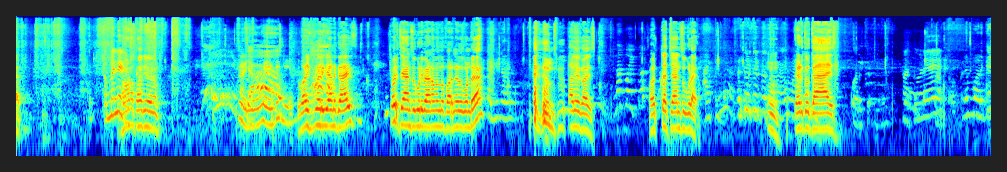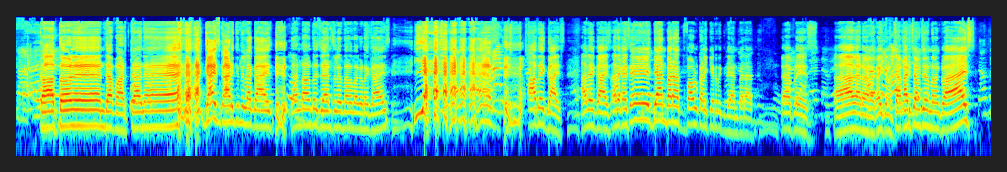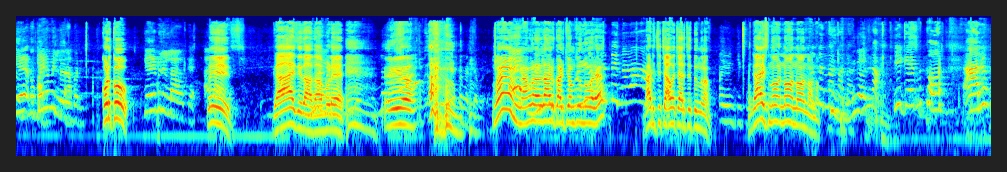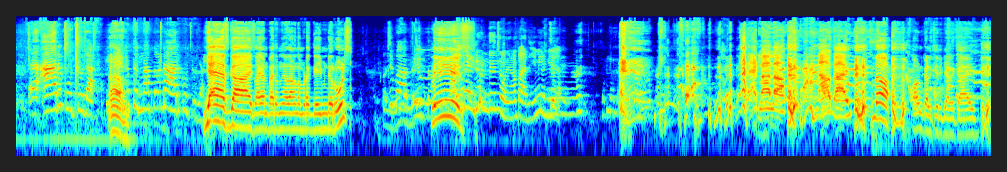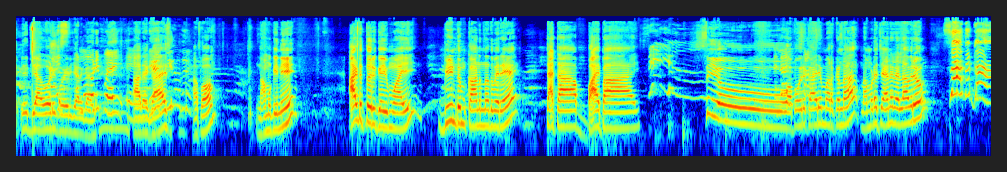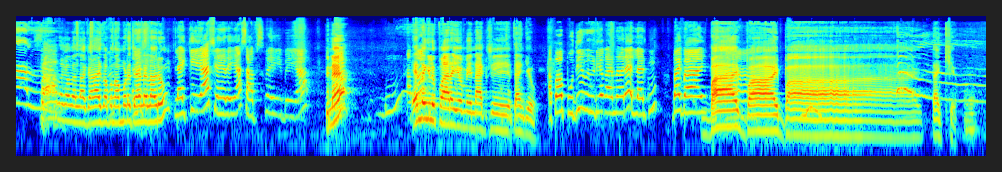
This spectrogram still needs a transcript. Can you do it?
വൈഫ് വരികയാണ് ഗായ്സ് ഒരു ചാൻസ് കൂടി വേണമെന്ന് പറഞ്ഞത് കൊണ്ട് അതെ ഗായ്സ് ഒറ്റ ചാൻസ് കൂടെ. എടുക്കൂ ഗായ്സ് കാത്തോണ് എന്റെ പഠിച്ചാന്? ഗായ്സ് കാണിക്കുന്നില്ല ഗായ്സ് രണ്ടാമത്തെ ചാൻസിൽ എന്താണ് നോക്കട്ടെ ഗായ്സ് അതെ ഗായ്സ് അതെ ഗായ്സ് അതെ ഗായ്സ് ഏയ് ധ്യാൻ ബരാത് ഫൗൾ കളിക്കരുത് ധ്യാൻ ബരാത് പ്ലീസ് ആ വേണ്ട വേണ്ട. കഴിക്കണം. നിന്നണം ഗായ്സ് കൊടുക്കൂ. പ്ലീസ് ഗായ് ഇതാ നമ്മുടെ അയ്യോ. എല്ലാവരും ഞങ്ങളെല്ലാവരും കടിച്ചമച്ച് തിന്ന പോലെ കടിച്ച് ചവച്ചരച്ച് തിന്നണം. Guys no no no no yes guys Ayaan പറഞ്ഞതാണ് നമ്മുടെ ഗെയിമിന്റെ റൂൾസ് പ്ലീസ് അവൾ കളിച്ചിരിക്കാണ് ഗായ്സ് വിദ്യ ഓടിപ്പോയിരിക്കാണ് ഓടിപ്പോയി. അതെ ഗായ്സ് അപ്പം നമുക്കിനി അടുത്തൊരു ഗെയിമുമായി വീണ്ടും കാണുന്നത് വരെ ടാറ്റാ ബൈ ബൈ സിയോ അപ്പൊ ഒരു കാര്യം മറക്കണ്ട. നമ്മുടെ ചാനൽ എല്ലാവരും സാധകമല്ല ഗായ്സ് അപ്പൊ നമ്മുടെ ചാനൽ എല്ലാവരും? ലൈക്ക് ചെയ്യാ ഷെയർ ചെയ്യാ സബ്സ്ക്രൈബ് ചെയ്യാ പിന്നെ എന്തെങ്കിലും പറയും മീനാക്ഷി. താങ്ക് യു അപ്പൊ പുതിയ വീഡിയോ കാണുന്നവരെ എല്ലാവർക്കും bye bye bye bye bye thank you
